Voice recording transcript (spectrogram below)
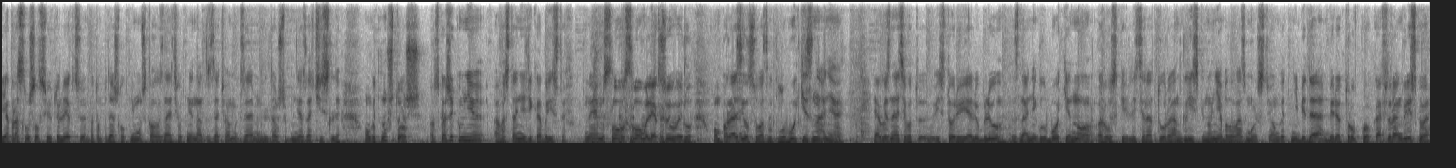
Я прослушал всю эту лекцию, потом подошел к нему, сказал, знаете, вот мне надо сдать вам экзамен для того, чтобы меня зачислили. Он говорит, ну что ж, расскажи-ка мне о восстании декабристов. Ну, я ему слово слово лекцию выдал. Он поразился, у вас глубокие знания. Я говорю, знаете, вот историю я люблю, знания глубокие, но русский, литература, английский, ну, не было возможности. Он говорит, не беда, берет трубку, кафедра английского,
